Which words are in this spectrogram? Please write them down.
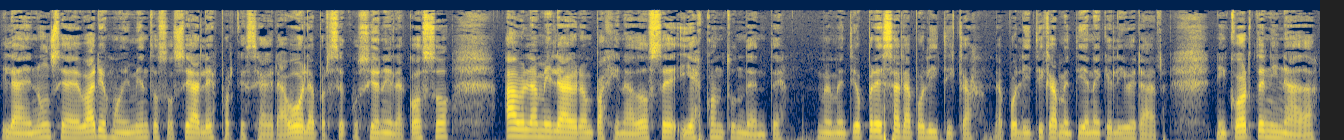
y la denuncia de varios movimientos sociales porque se agravó la persecución y el acoso, habla Milagro en página 12 y es contundente. Me metió presa la política. La política me tiene que liberar. Ni corte ni nada.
